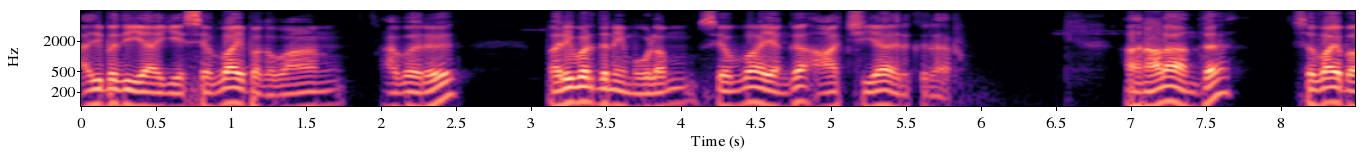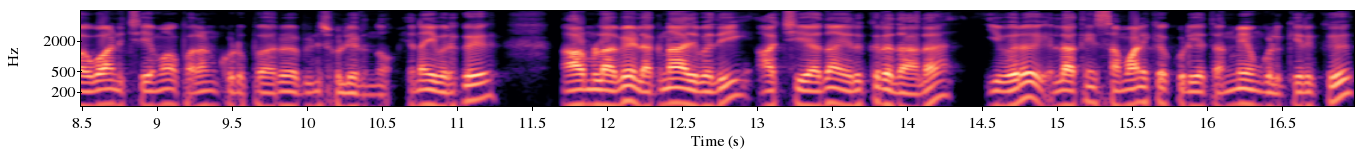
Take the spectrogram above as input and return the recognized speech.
அதிபதியாகிய செவ்வாய் பகவான் அவர் பரிவர்த்தனை மூலம் செவ்வாய் அங்கே ஆட்சியாக இருக்கிறார். அதனால் அந்த செவ்வாய் பகவான் நிச்சயமாக பலன் கொடுப்பாரு அப்படின்னு சொல்லியிருந்தோம். ஏன்னா இவருக்கு நார்மலாகவே லக்னாதிபதி ஆட்சியாக தான் இருக்கிறதால இவர் எல்லாத்தையும் சமாளிக்கக்கூடிய தன்மை உங்களுக்கு இருக்குது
